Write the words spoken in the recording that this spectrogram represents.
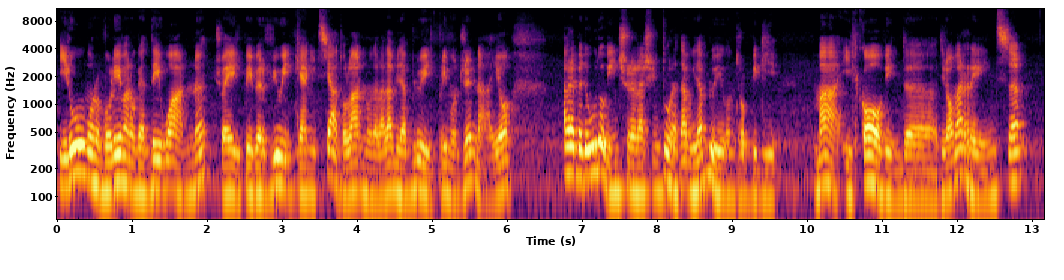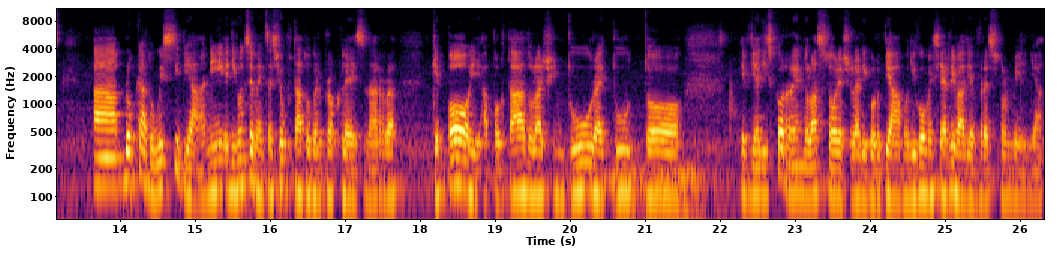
i rumor volevano che a Day One, cioè il pay per view che ha iniziato l'anno della WWE il primo gennaio, avrebbe dovuto vincere la cintura WWE contro Big E, ma il Covid di Roman Reigns ha bloccato questi piani e di conseguenza si è optato per Brock Lesnar, che poi ha portato la cintura e tutto e via discorrendo, la storia ce la ricordiamo di come si è arrivati a WrestleMania.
